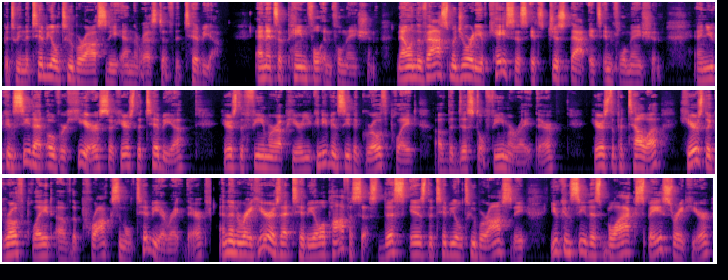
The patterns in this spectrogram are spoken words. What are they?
between the tibial tuberosity and the rest of the tibia. And it's a painful inflammation. Now, in the vast majority of cases, it's just that it's inflammation. And you can see that over here. So here's the tibia, here's the femur up here. You can even see the growth plate of the distal femur right there. Here's the patella. Here's the growth plate of the proximal tibia right there. And then right here is that tibial apophysis. This is the tibial tuberosity. You can see this black space right here,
